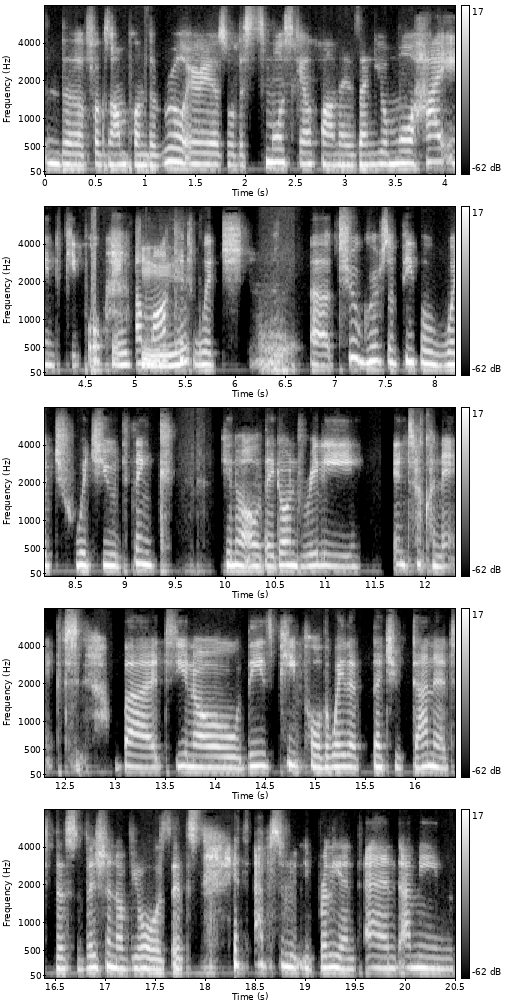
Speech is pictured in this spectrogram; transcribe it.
in the for example in the rural areas or the small scale farmers and your more high end people Thank a you. market which uh, two groups of people which which you'd think you know they don't really interconnect. But you know these people the way that that you've done it this vision of yours it's it's absolutely brilliant. And i mean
